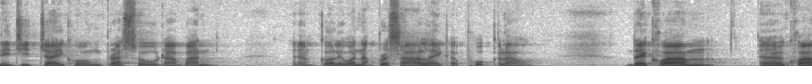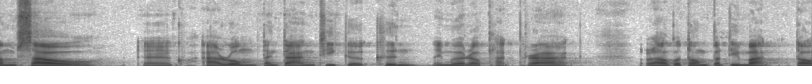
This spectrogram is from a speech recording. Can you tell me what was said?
ในจิตใจของพระโสดาบันก็เรียกว่านักประสาอะไรกับพวกเรา ได้ความความเศร้าอารมณ์ต่างๆที่เกิดขึ้นในเมื่อเราผลัดพราก เราก็ต้องปฏิบัติต่อ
